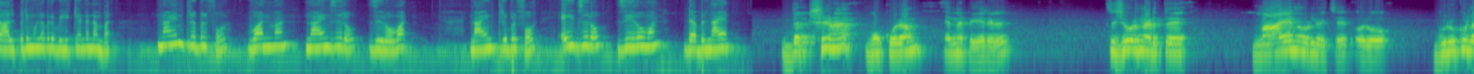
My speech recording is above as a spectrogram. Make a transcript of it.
താല്പര്യമുള്ളവർ വിളിക്കേണ്ട number nine triple four one one nine zero zero one. Nine triple four eight zero zero one double nine. ദക്ഷിണ മുക്കുരം എന്ന പേരിൽ തൃശ്ശൂരിനടുത്ത് മായനൂരിൽ വെച്ച് ഒരു ഗുരുകുല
